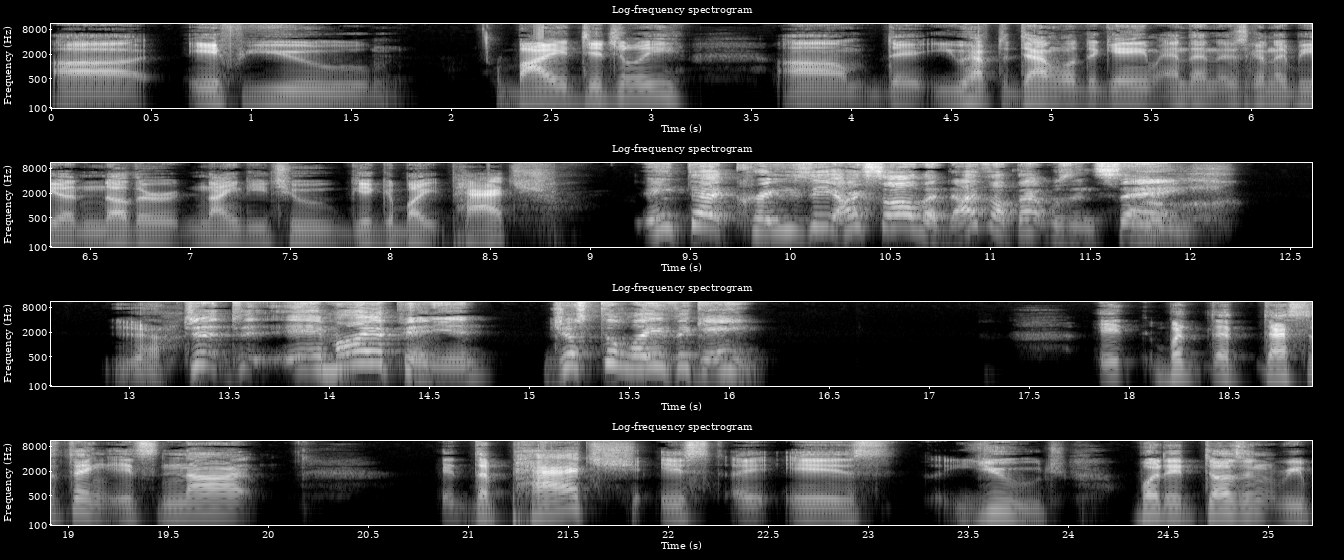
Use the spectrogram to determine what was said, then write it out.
uh if you buy it digitally, um they, you have to download the game and then there's going to be another 92 gigabyte patch. Ain't that crazy? I saw that. I thought that was insane. Ugh. Yeah. J- j- in my opinion, just delay the game. it but that that's the thing it's not it, the patch is is huge but it doesn't re-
